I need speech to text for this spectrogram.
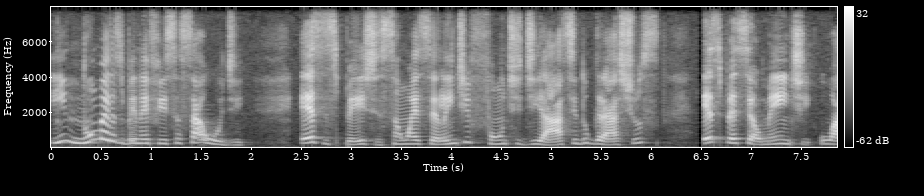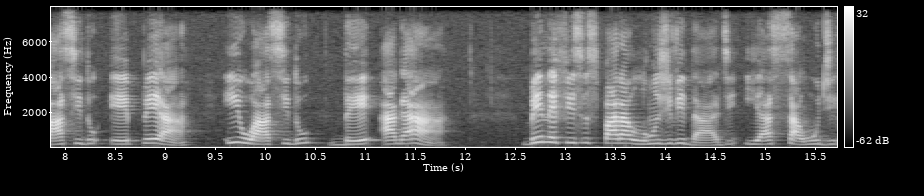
inúmeros benefícios à saúde. Esses peixes são uma excelente fonte de ácido graxos, especialmente o ácido EPA e o ácido DHA. Benefícios para a longevidade e a saúde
